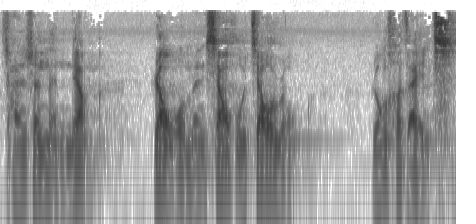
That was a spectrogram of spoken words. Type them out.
产生能量，让我们相互交融、融合在一起。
